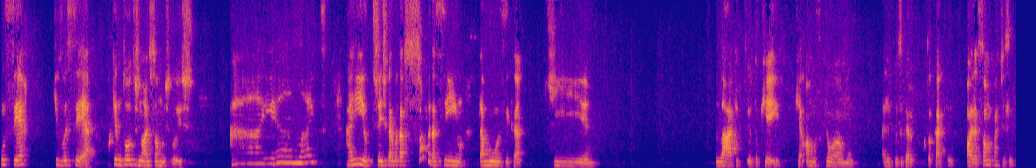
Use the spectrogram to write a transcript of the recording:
Com o ser que você é. Porque todos nós somos luz. I am light. Aí, gente, eu quero botar só um pedacinho da música que lá que eu toquei, que é uma música que eu amo. Aí depois eu quero tocar aqui. Olha, só uma partezinha.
